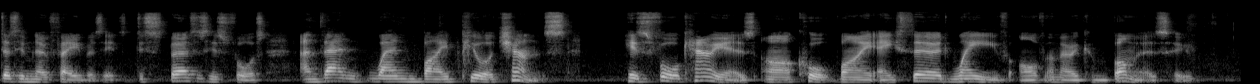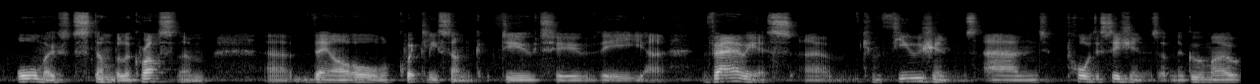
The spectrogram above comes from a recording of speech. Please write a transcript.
does him no favours. It disperses his force, and then, when by pure chance his four carriers are caught by a third wave of American bombers who almost stumble across them. uh, they are all quickly sunk due to the uh, various um, confusions and poor decisions of Nagumo,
